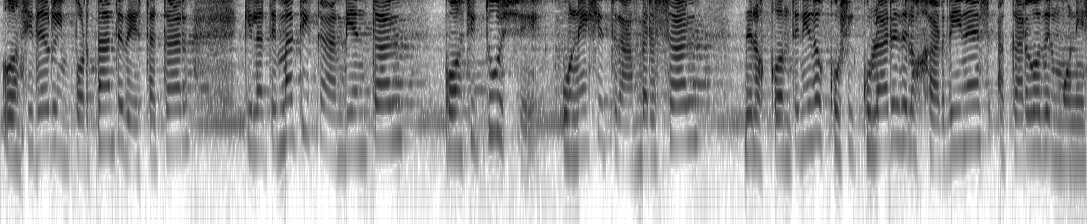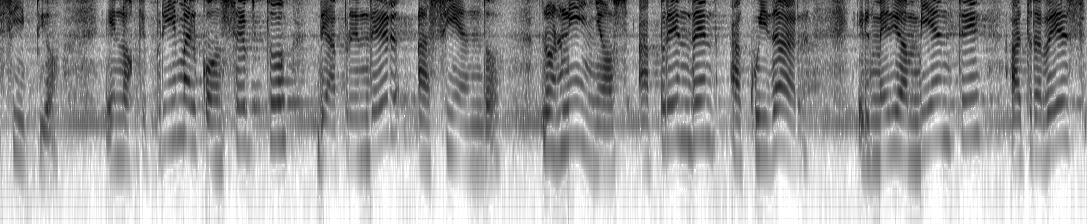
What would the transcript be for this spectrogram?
considero importante destacar que la temática ambiental constituye un eje transversal de los contenidos curriculares de los jardines a cargo del municipio, en los que prima el concepto de aprender haciendo. Los niños aprenden a cuidar el medio ambiente a través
